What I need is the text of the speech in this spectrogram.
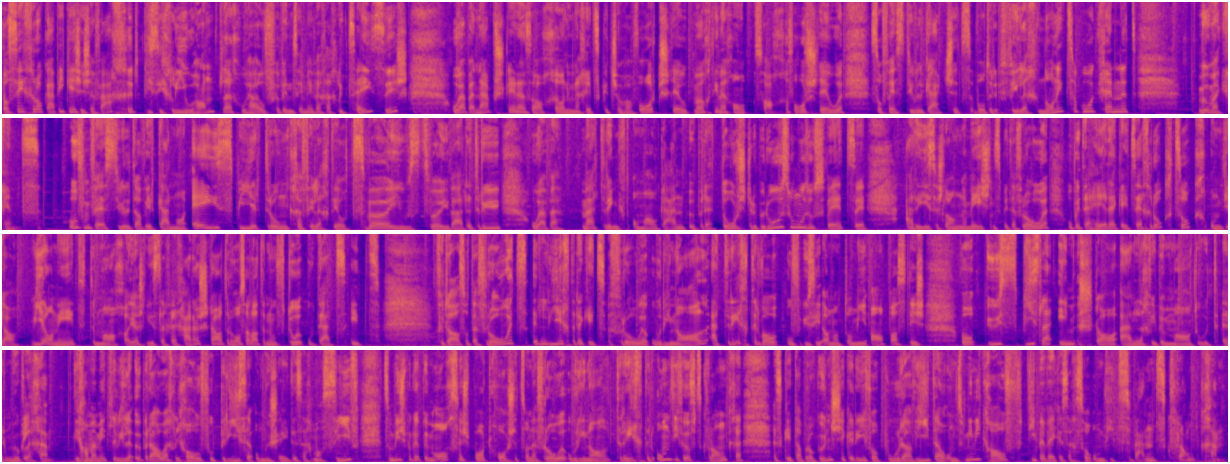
Was sicher auch gäbig ist, ist ein Fächer. Die sind klein und handlich und helfen, wenn es ihm einfach ein bisschen zu heiß ist. Und eben nebst diesen Sachen, die ich euch jetzt schon vorgestellt habe, möchte ich euch auch Sachen vorstellen, so Festival-Gadgets, die ihr vielleicht noch nicht so gut kennt, weil man kennt es. Auf dem Festival da wird gerne mal ein Bier getrunken, vielleicht auch zwei, aus zwei werden drei. Und eben, man trinkt auch mal gerne über den Durst drüber aus und muss aufs WC. Eine Riesenschlange, meistens bei den Frauen. Und bei den Herren geht es echt ruckzuck. Und ja, wie auch nicht, der Mann kann ja schliesslich herstehen, den Hosenladen auftun und that's it. Für das, was den Frauen zu erleichtern, gibt es Frauenurinal. Ein Trichter, der auf unsere Anatomie angepasst ist, der uns das Beiseln im Stehen ähnlich wie beim Mann ermöglichen. Die kann man mittlerweile überall ein bisschen kaufen und Preise unterscheiden sich massiv. Zum Beispiel beim Ochsensport kostet so ein Frauenurinaltrichter um die 50 Franken. Es gibt aber auch günstigere von Pura Vida und Minikauf, die bewegen sich so um die 20 Franken.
